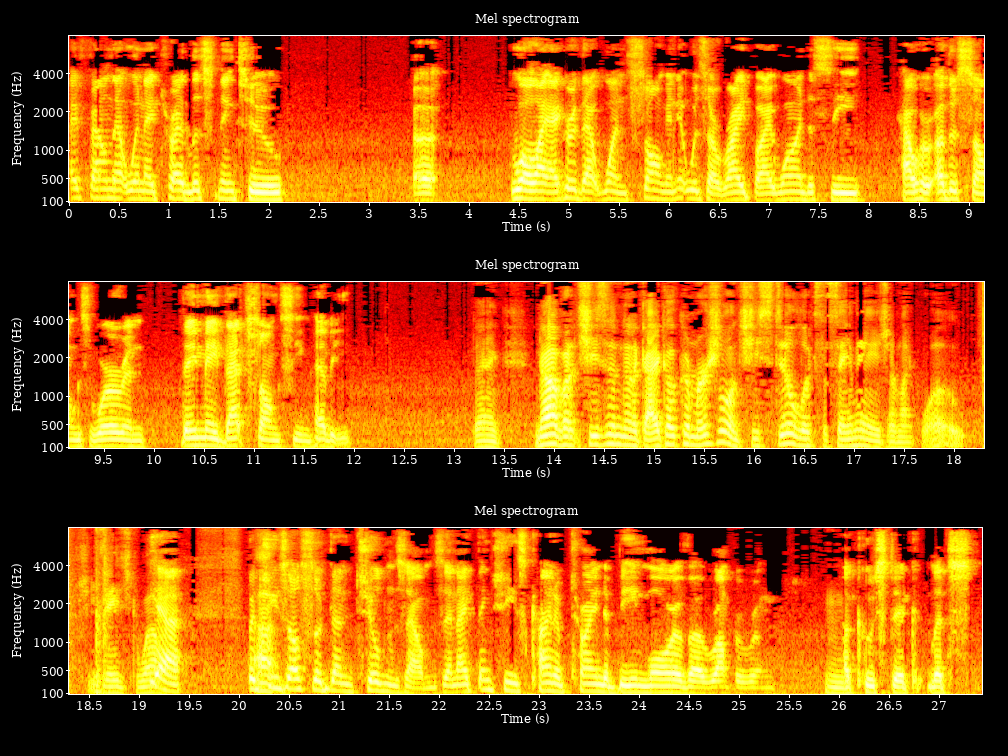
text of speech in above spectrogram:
I found that when I tried listening to, uh, well, I, I heard that one song and it was alright, but I wanted to see how her other songs were, and they made that song seem heavy. Dang. No, but she's in a Geico commercial and she still looks the same age. I'm like, whoa, she's aged well. Yeah, but Uh, she's also done children's albums, and I think she's kind of trying to be more of a romper room Hmm. acoustic. Let's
